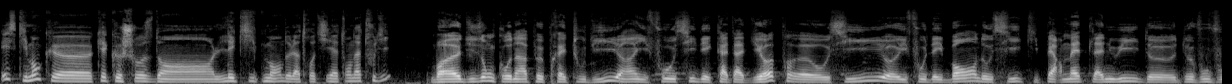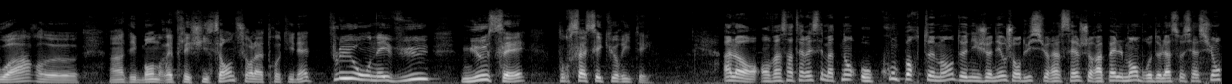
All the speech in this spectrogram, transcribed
Est-ce qu'il manque euh, quelque chose dans l'équipement de la trottinette? On a tout dit? Bah, disons qu'on a à peu près tout dit. Hein. Il faut aussi des catadiopes euh, aussi. Euh, il faut des bandes aussi qui permettent la nuit de, de vous voir. Euh, hein, des bandes réfléchissantes sur la trottinette. Plus on est vu, mieux c'est pour sa sécurité. Alors, on va s'intéresser maintenant au comportement de Nigenet aujourd'hui sur RCF. Je rappelle, membre de l'association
